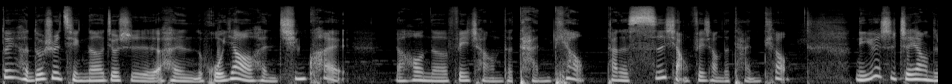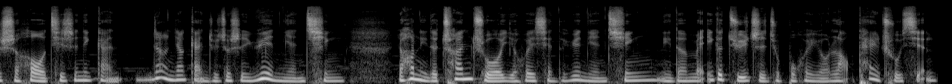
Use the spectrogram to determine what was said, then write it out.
对很多事情呢就是很活跃、很轻快，然后呢非常的弹跳，他的思想非常的弹跳。你越是这样的时候，其实你感让人家感觉就是越年轻。然后你的穿着也会显得越年轻，你的每一个举止就不会有老态出现。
